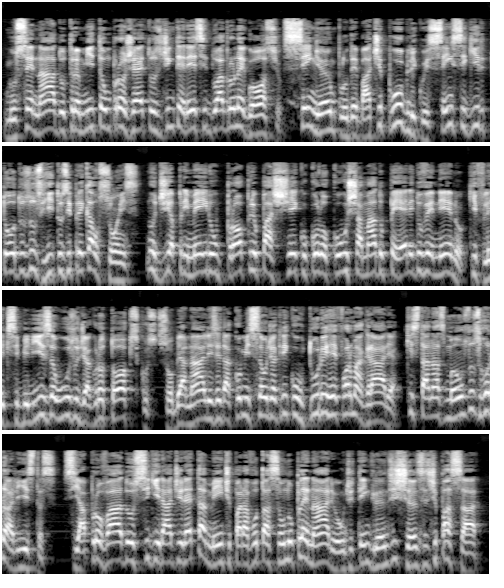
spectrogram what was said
No Senado tramitam projetos de interesse do agronegócio, sem amplo debate público e sem seguir todos os ritos e precauções. No dia primeiro, o próprio Pacheco colocou o chamado PL do veneno, que flexibiliza o uso de agrotóxicos, sob análise da Comissão de Agricultura e Reforma Agrária, que está nas mãos dos ruralistas. Se aprovado, seguirá diretamente para a votação no plenário, onde tem grandes chances de passar.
